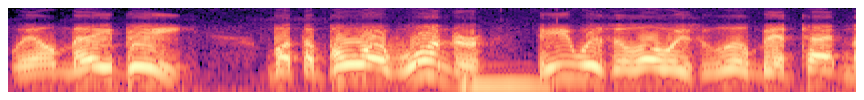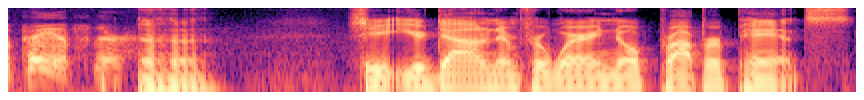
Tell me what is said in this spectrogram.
Well, maybe. But the boy wonder, he was always a little bit tight in the pants there. Uh huh. So you- you're down on him for wearing no proper pants.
